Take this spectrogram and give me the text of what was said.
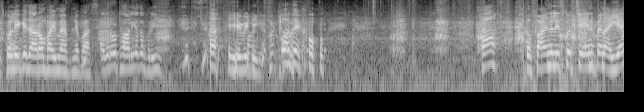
इसको लेके जा रहा हूँ भाई मैं अपने पास। अगर उठा लिया तो फ्री ये भी ठीक है। ओ देखो हाँ तो फाइनली इसको चेन पहनाई है।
